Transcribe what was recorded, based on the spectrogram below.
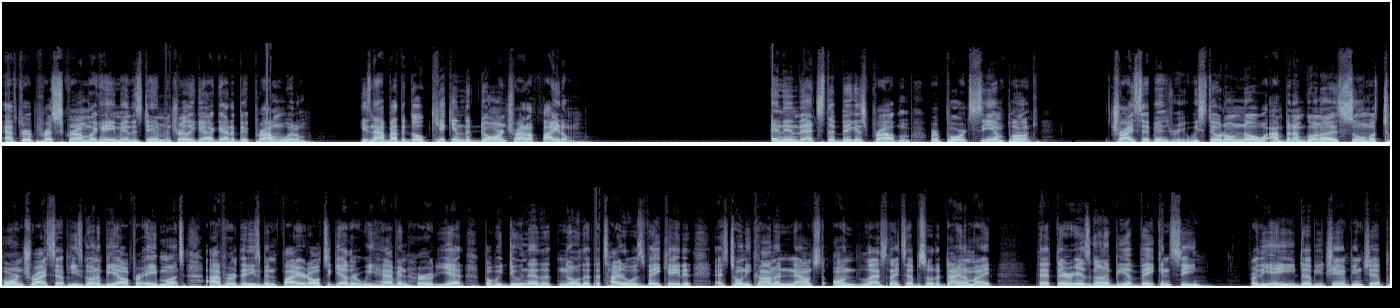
after a press scrum, like, hey, man, this Dan Ventrelle guy, got a big problem with him, he's not about to go kick in the door and try to fight him. And then that's the biggest problem. Reports CM Punk tricep injury. We still don't know, but I'm going to assume a torn tricep. He's going to be out for eight months. I've heard that he's been fired altogether. We haven't heard yet, but we do know that the title was vacated, as Tony Khan announced on last night's episode of Dynamite, that there is going to be a vacancy for the AEW Championship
